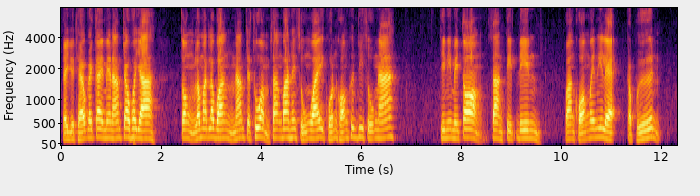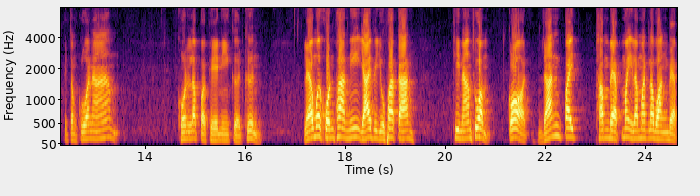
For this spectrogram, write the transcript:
แต่อยู่แถวใกล้ๆแม่น้ำเจ้าพระยา ต้องระมัดระวังน้ำจะท่วม สร้างบ้านให้สูงไว้ขนของขึ้นที่สูงนะ ที่นี่ไม่ต้องสร้างติดดินวางของไว้นี่แหละกับพื้น ไม่ต้องกลัวน้ำคนละประเพณีเกิดขึ้น แล้วเมื่อคนภาคนี้ย้ายไปอยู่ภาคกลางที่น้ำท่วม ก็ดันไปทำแบบไม่ระมัดระวังแบบ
